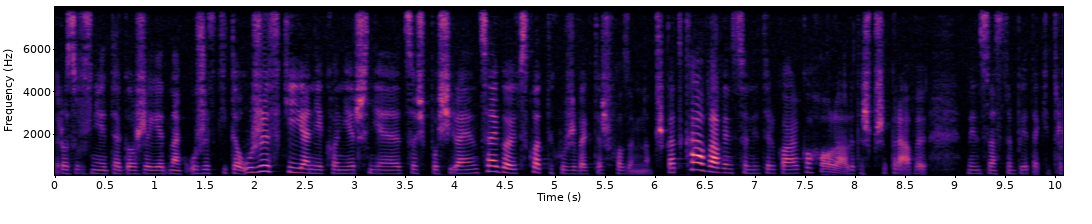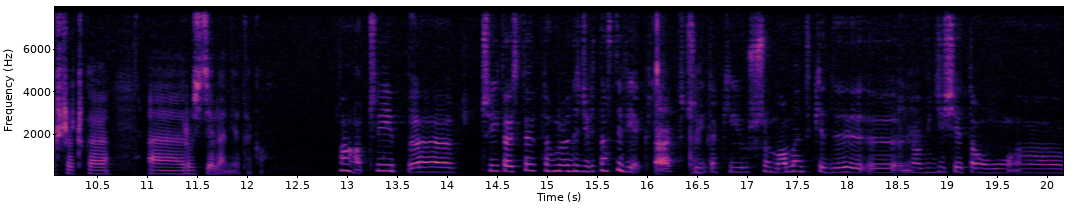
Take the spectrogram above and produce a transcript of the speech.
rozróżnienie tego, że jednak używki to używki, a niekoniecznie coś posilającego i w skład tych używek też wchodzą na przykład kawa, więc to nie tylko alkohol, ale też przyprawy, więc następuje takie troszeczkę e, rozdzielenie tego. Aha, czyli, e, czyli to jest tak tak naprawdę XIX wiek, tak? Czyli taki już moment, kiedy e, no, widzi się tą... E,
